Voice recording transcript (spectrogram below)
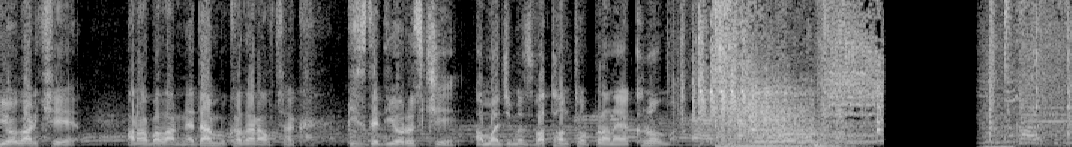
Diyorlar ki arabalar neden bu kadar alçak? Biz de diyoruz ki amacımız vatan toprağına yakın olmak. Karpuzu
